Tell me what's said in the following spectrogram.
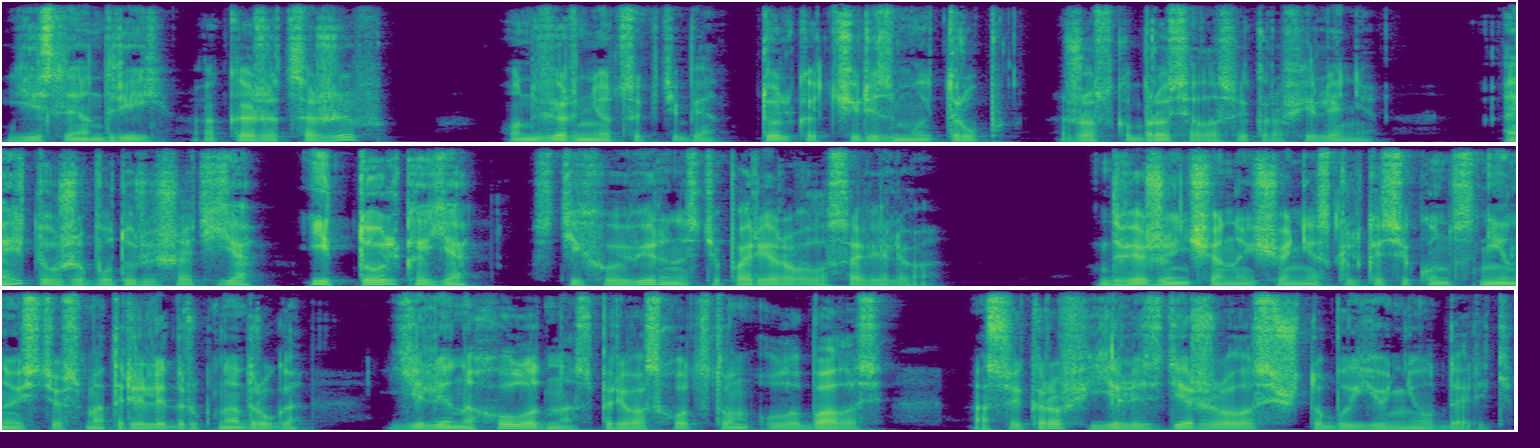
Если Андрей окажется жив, он вернется к тебе только через мой труп, жестко бросила свекровь Елене. А это уже буду решать я, и только я, с тихой уверенностью парировала Савельева. Две женщины еще несколько секунд с ненавистью смотрели друг на друга. Елена холодно, с превосходством улыбалась, а свекровь еле сдерживалась, чтобы ее не ударить.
